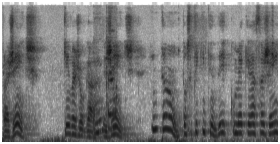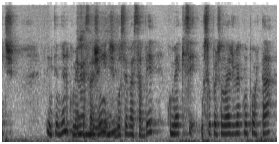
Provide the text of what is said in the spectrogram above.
Pra gente? Quem vai jogar? É então... É gente? Então, então você tem que entender como é que é essa gente. Entendendo como é que é essa uhum. gente, você vai saber como é que o seu personagem vai comportar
